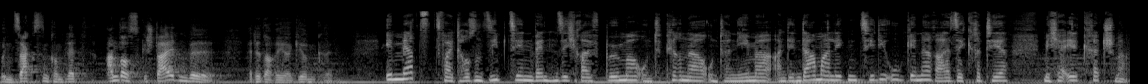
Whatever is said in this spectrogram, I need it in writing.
und Sachsen komplett anders gestalten will, hätte da reagieren können. Im März 2017 wenden sich Ralf Böhmer und Pirnaer Unternehmer an den damaligen CDU-Generalsekretär Michael Kretschmer.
